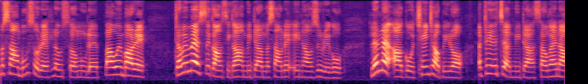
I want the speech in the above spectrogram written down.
မဆောင်ဘူးဆိုတဲ့လှုံ့ဆော်မှုလည်းပါဝင်ပါတယ်။ဒဒါပေမဲ့စစ်ကောင်စီကမီတာမဆောင်တဲ့အိမ်ထောင်စုတွေကိုလက်နက်အားကိုချင်းချောက်ပြီးတော့အတင်းအကျပ်မီတာဆောင်ခိုင်းတာ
